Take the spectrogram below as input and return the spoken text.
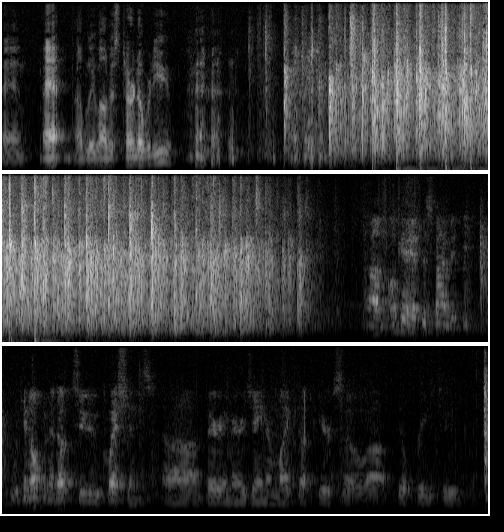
And Matt, I believe I'll just turn it over to you. um, okay, at this time, it, we can open it up to questions. Uh, Barry and Mary Jane are mic'd up here, so uh, feel free to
